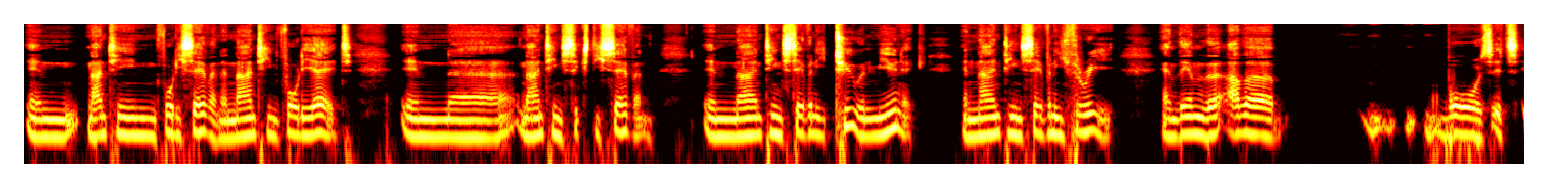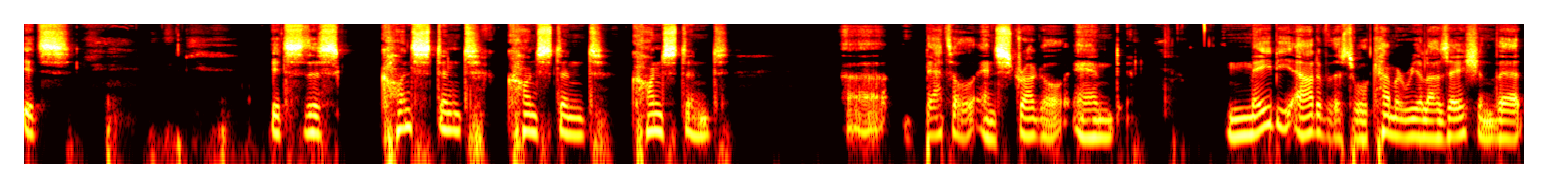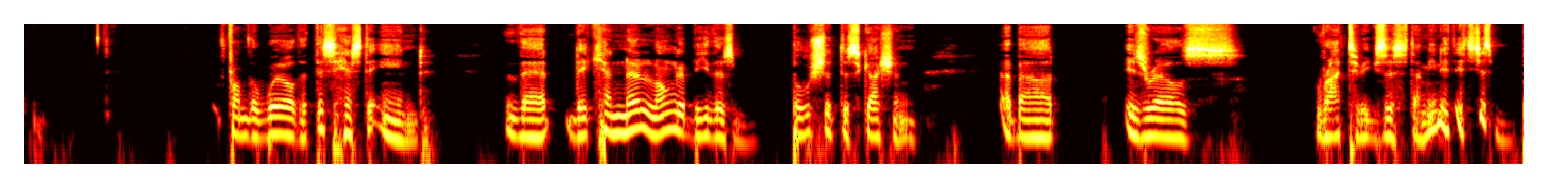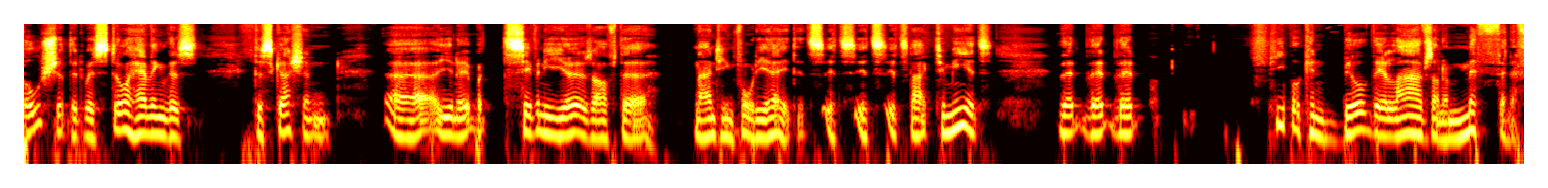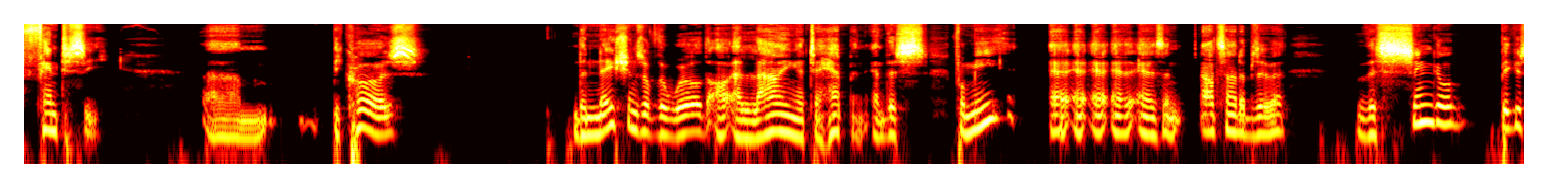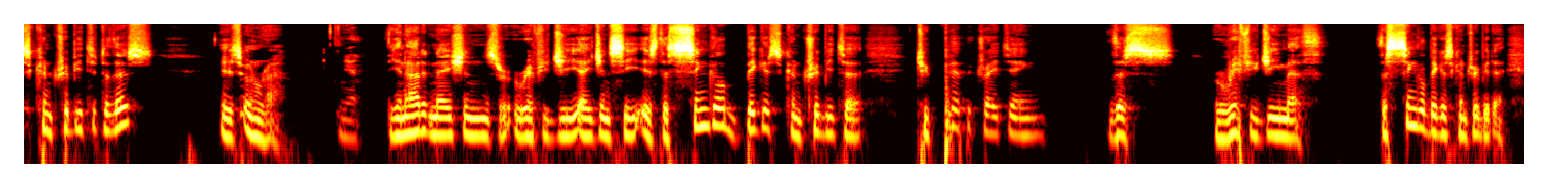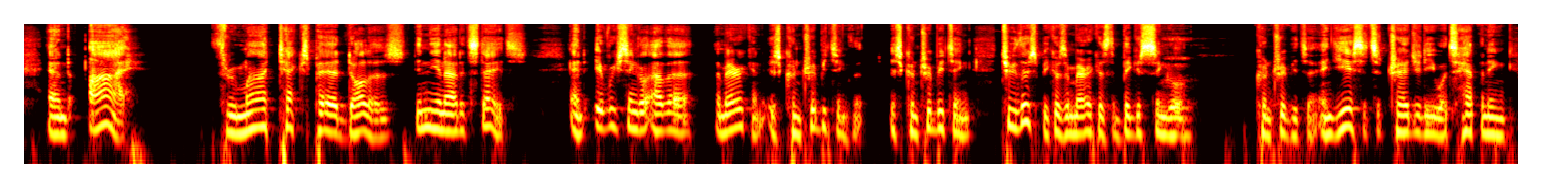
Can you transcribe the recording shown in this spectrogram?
in 1947 and 1948, in uh, 1967, in 1972 in Munich, in 1973, and then the other wars. It's it's it's this constant, constant, constant uh, battle and struggle. And maybe out of this will come a realization that from the world that this has to end, that there can no longer be this bullshit discussion about Israel's right to exist. I mean, it, it's just bullshit that we're still having this discussion. Uh, you know, but 70 years after 1948, it's it's it's it's like to me, it's that that that people can build their lives on a myth and a fantasy, um, because the nations of the world are allowing it to happen. And this, for me, a- a- a- as an outside observer, the single biggest contributor to this is UNRWA. Yeah. The United Nations Refugee Agency is the single biggest contributor to perpetrating this refugee myth. The single biggest contributor. And I, through my taxpayer dollars in the United States, and every single other American is contributing that is contributing to this because America is the biggest single mm-hmm. contributor. And yes, it's a tragedy what's happening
